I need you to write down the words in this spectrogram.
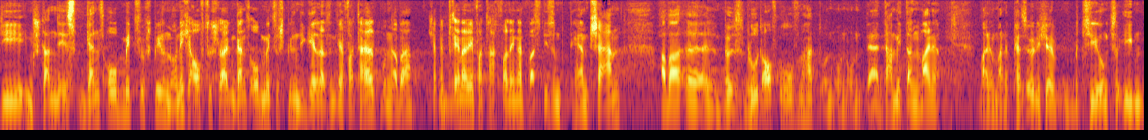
die imstande ist, ganz oben mitzuspielen, noch nicht aufzusteigen, ganz oben mitzuspielen. Die Gelder sind ja verteilt, wunderbar. Ich habe dem Trainer den Vertrag verlängert, was diesem Herrn Chan aber äh, böses Blut aufgerufen hat und, und, und der damit dann meine, meine, meine persönliche Beziehung zu ihm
